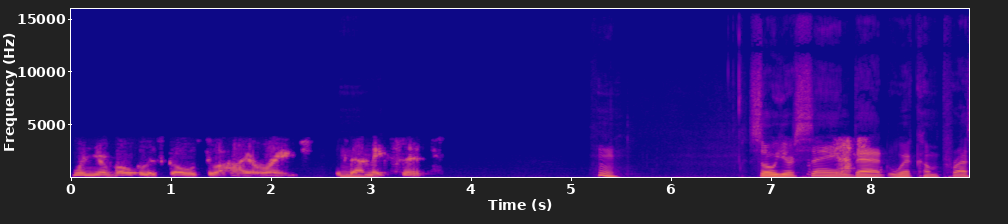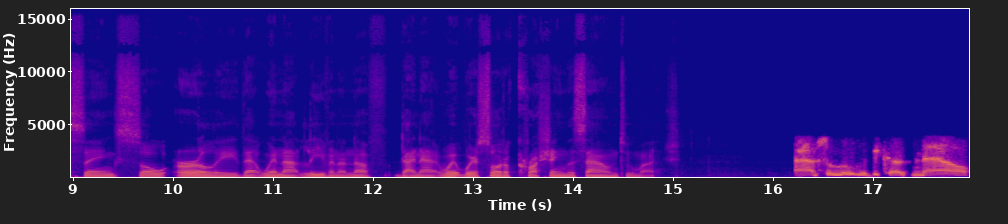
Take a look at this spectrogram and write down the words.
when your vocalist goes to a higher range. If mm-hmm. that makes sense. Hmm. So you're saying that we're compressing so early that we're not leaving enough dynamic. We're, we're sort of crushing the sound too much. Absolutely, because now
